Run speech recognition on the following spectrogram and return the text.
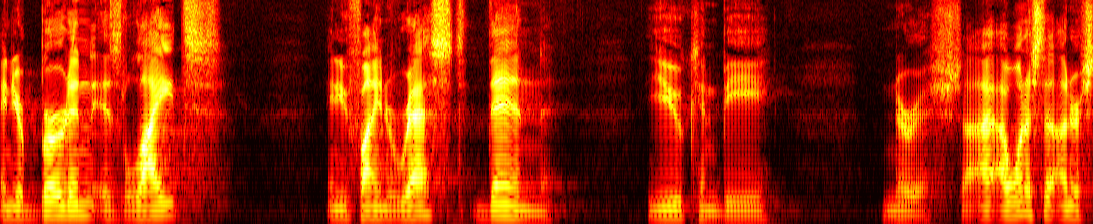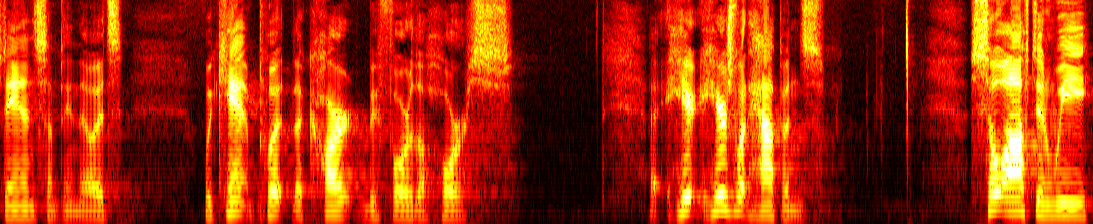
and your burden is light and you find rest, then you can be nourished. I, I want us to understand something, though. It's, we can't put the cart before the horse. Uh, here, here's what happens. So often we,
